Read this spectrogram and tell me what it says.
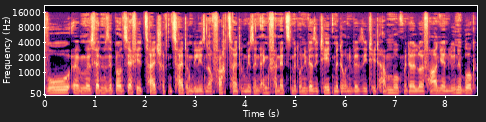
wo ähm, es werden bei uns sehr viele Zeitschriften, Zeitungen gelesen, auch Fachzeitungen. Wir sind eng vernetzt mit Universitäten, mit der Universität Hamburg, mit der Leuphania in Lüneburg,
